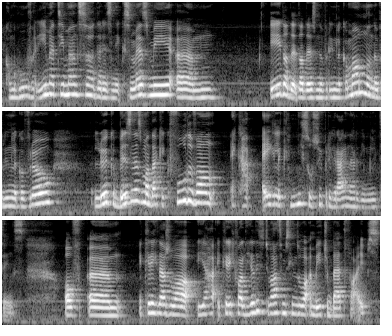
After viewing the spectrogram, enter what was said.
ik kom goed overeen met die mensen, er is niks mis mee. Um, dat, dat is een vriendelijke man, een vriendelijke vrouw. Leuke business, maar dat ik voelde van, ik ga eigenlijk niet zo super graag naar die meetings. Of um, ik kreeg daar zo wat, ja, ik kreeg van heel die situatie misschien zo wat een beetje bad vibes.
